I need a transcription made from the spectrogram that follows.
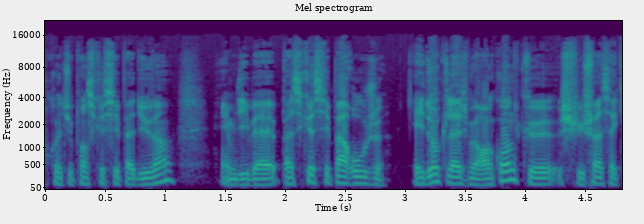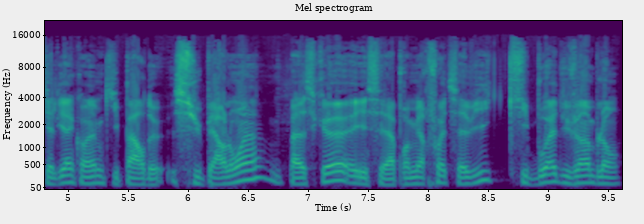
pourquoi tu penses que c'est pas du vin? Et il me dit bah, parce que c'est pas rouge. Et donc là, je me rends compte que je suis face à quelqu'un quand même qui part de super loin parce que, et c'est la première fois de sa vie, qui boit du vin blanc.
